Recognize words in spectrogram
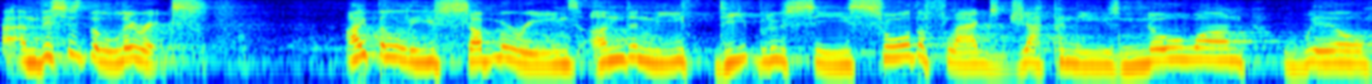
And this is the lyrics I believe submarines underneath deep blue seas saw the flags Japanese. No one will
